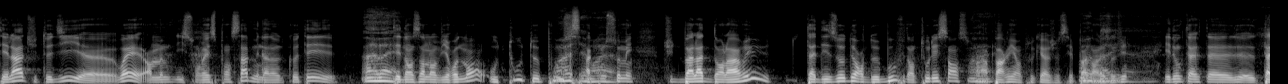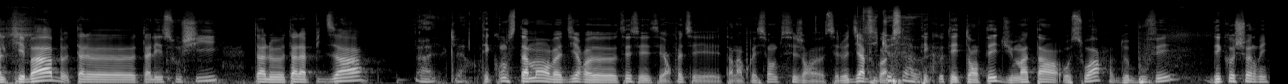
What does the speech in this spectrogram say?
es, là, tu te dis, euh, ouais, en même, ils sont responsables, mais d'un autre côté, Ah ouais. t'es dans un environnement où tout te pousse Ouais, à vrai. consommer. Tu te balades dans la rue, t'as des odeurs de bouffe dans tous les sens. Enfin, Ouais. à Paris en tout cas, je sais pas Ouais, dans les bah, autres villes. a- Et donc t'as as, le kebab, t'as le- t'as les sushis, t'as le- t'as la pizza. Ouais, c'est clair. T'es constamment, on va dire, euh, tu sais, c'est- c'est- en fait, c'est- t'as l'impression, tu sais, genre, c'est le diable, C'est quoi. que ça. ouais. T'es tenté du matin au soir de bouffer des cochonneries.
